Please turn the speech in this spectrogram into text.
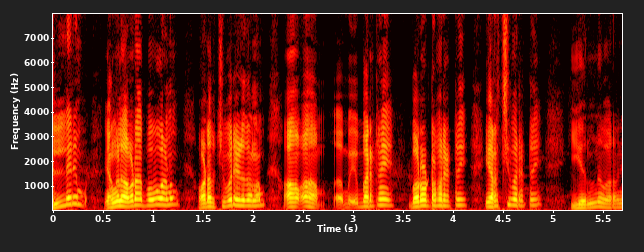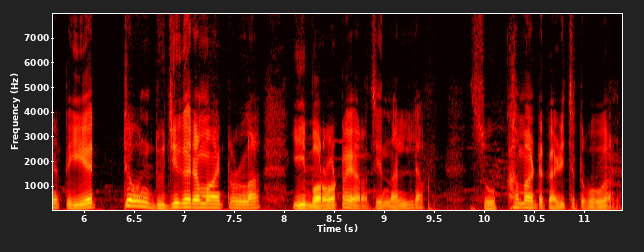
എല്ലാവരും ഞങ്ങൾ അവിടെ പോവുകയാണ്. അവിടെ ചുവരെഴുതണം വരട്ടെ പൊറോട്ട വരട്ടെ ഇറച്ചി വരട്ടെ എന്ന് പറഞ്ഞിട്ട് ഏറ്റവും രുചികരമായിട്ടുള്ള ഈ പൊറോട്ട ഇറച്ചി നല്ല സുഖമായിട്ട് കഴിച്ചിട്ട് പോവുകയാണ്.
